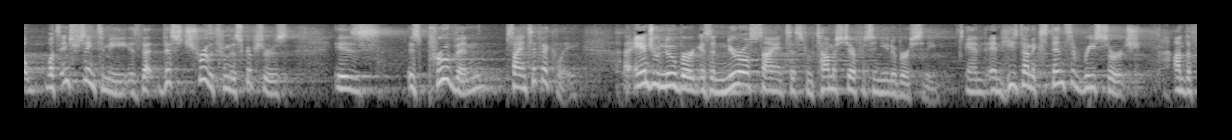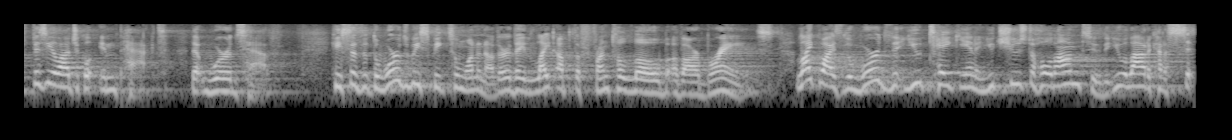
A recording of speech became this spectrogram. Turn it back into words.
Now, what's interesting to me is that this truth from the scriptures is, is proven scientifically. Uh, Andrew Newberg is a neuroscientist from Thomas Jefferson University, and, and he's done extensive research on the physiological impact that words have. He says that the words we speak to one another, they light up the frontal lobe of our brains. Likewise, the words that you take in and you choose to hold on to, that you allow to kind of sit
